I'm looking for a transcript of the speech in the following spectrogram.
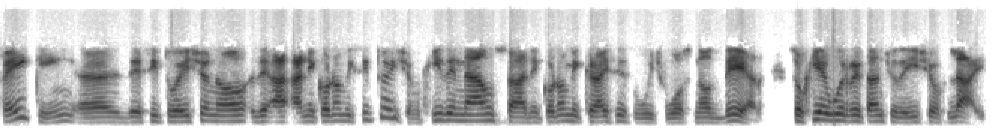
faking uh, the situation of the, uh, an economic situation. He denounced an economic crisis which was not there. So here we return to the issue of lies.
